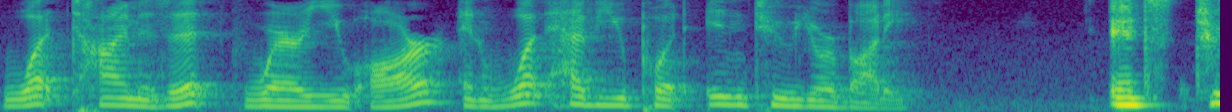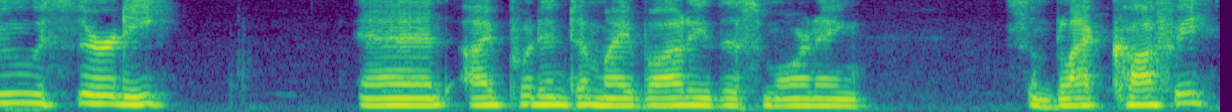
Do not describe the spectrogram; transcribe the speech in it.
what time is it where you are, and what have you put into your body? It's two thirty, and I put into my body this morning some black coffee.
